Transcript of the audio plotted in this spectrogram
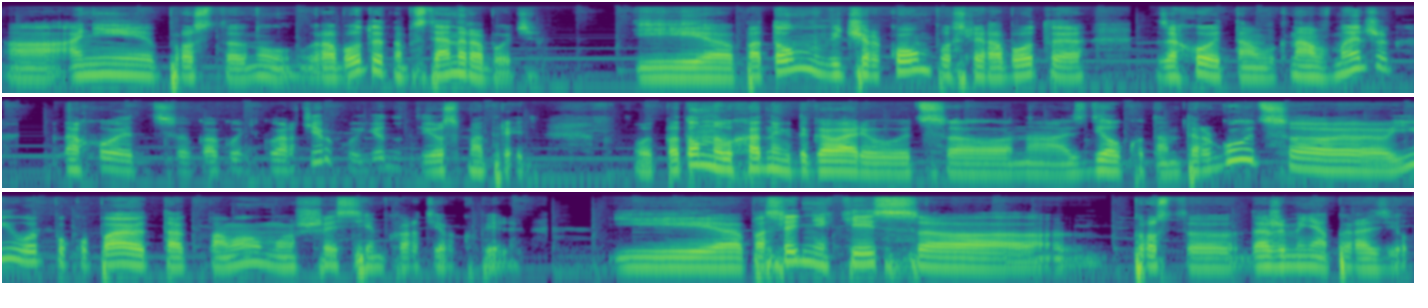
Э, они просто, ну, работают на постоянной работе. И потом вечерком после работы заходят там к нам в Magic, находят какую-нибудь квартирку едут ее смотреть. Вот потом на выходных договариваются на сделку, там торгуются, и вот покупают так, по-моему, 6-7 квартир купили. И последний кейс э, просто даже меня поразил.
